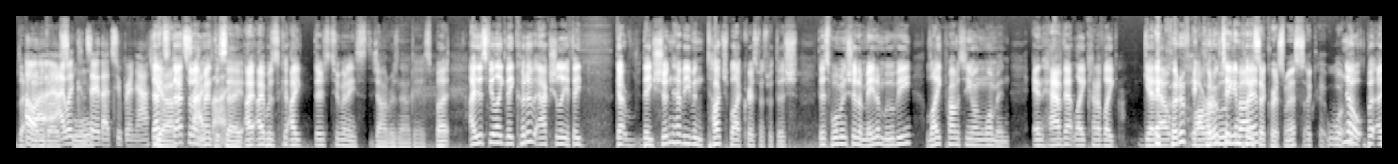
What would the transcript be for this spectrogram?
the Oh, head of the I, I would consider that supernatural. That's Yeah. that's what I meant to say. I, I was I there's too many genres nowadays, but I just feel like they could have actually if they got they shouldn't have even touched Black Christmas with this. This woman should have made a movie like Promising Young Woman and have that like kind of like Get it Out could have it could have movie taken place at Christmas. Like, uh, no, but uh,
